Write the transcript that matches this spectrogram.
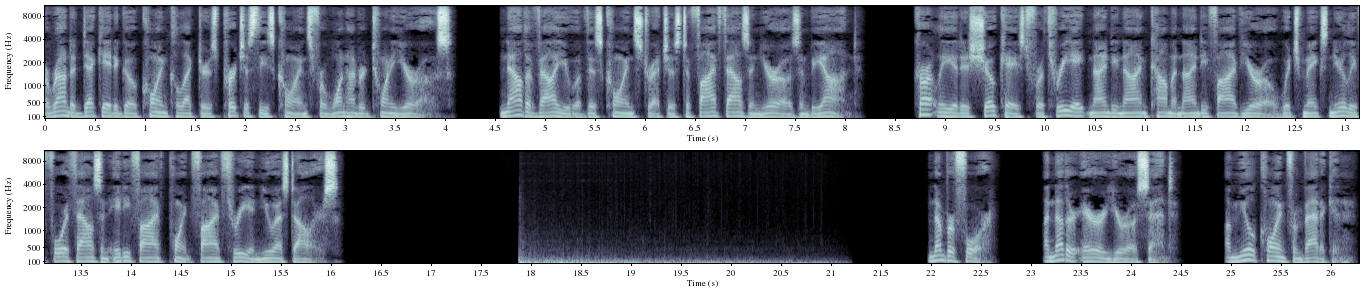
Around a decade ago coin collectors purchased these coins for 120 euros. Now the value of this coin stretches to 5,000 euros and beyond. Currently it is showcased for 3899,95 euro which makes nearly 4085.53 in US dollars. Number 4. Another error euro cent. A mule coin from Vatican.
